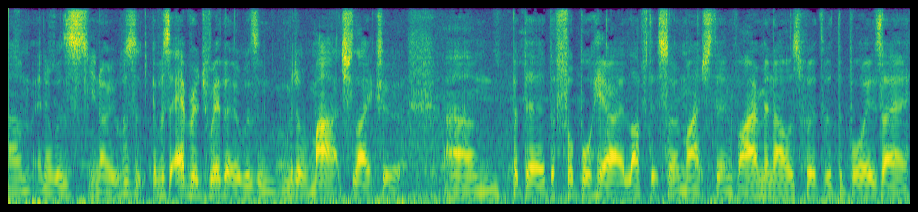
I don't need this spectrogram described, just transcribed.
um, and it was you know it was it was average weather. It was in middle of March, like, um, but the the football here, I loved it so much. The environment I was with with the boys, I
